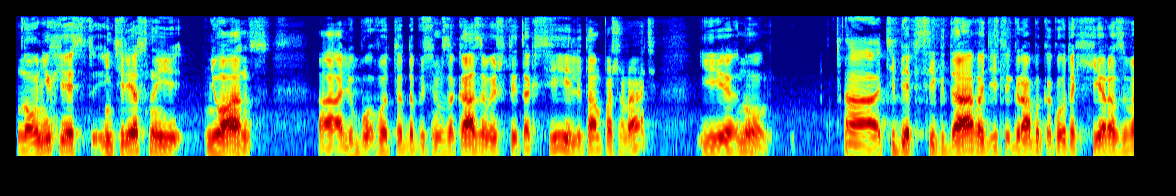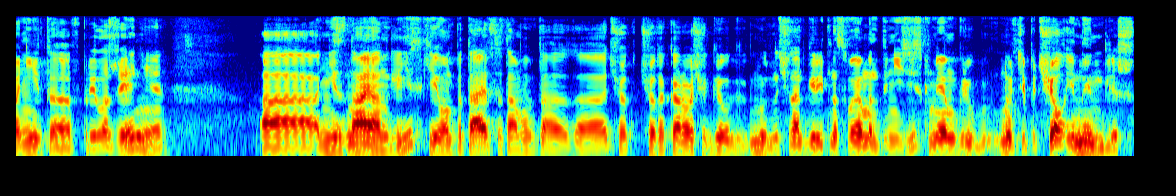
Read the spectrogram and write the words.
Но у них есть интересный нюанс. А, любой, вот, допустим, заказываешь ты такси или там пожрать, и, ну, а, тебе всегда водитель граба какого-то хера звонит а, в приложении, а, не зная английский, он пытается там что-то, короче, ну, начинает говорить на своем индонезийском, я ему говорю, ну, типа, чел, in English.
